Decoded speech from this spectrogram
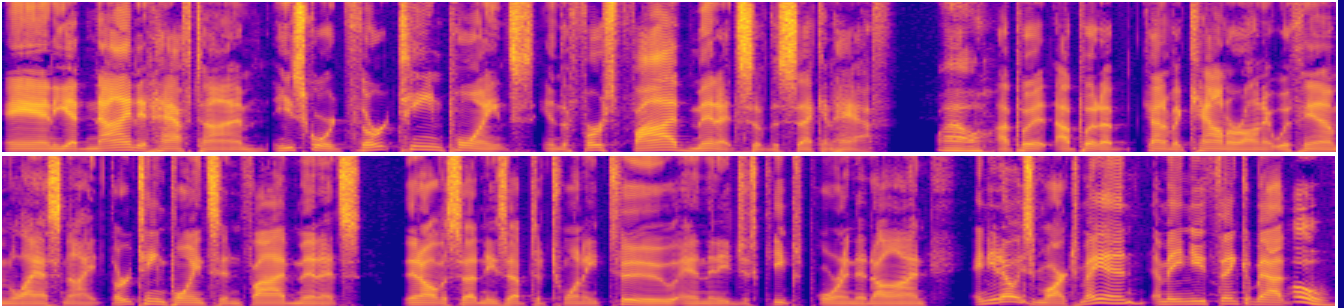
and he had nine at halftime. He scored 13 points in the first five minutes of the second half. Wow. I put I put a kind of a counter on it with him last night. 13 points in five minutes. Then all of a sudden he's up to 22, and then he just keeps pouring it on. And you know he's a marked man. I mean, you think about Oh,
